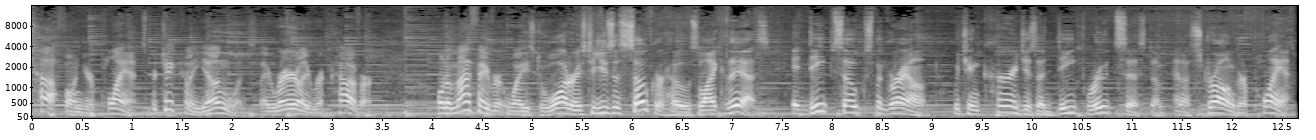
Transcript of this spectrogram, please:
tough on your plants, particularly young ones. They rarely recover. One of my favorite ways to water is to use a soaker hose like this. It deep soaks the ground, which encourages a deep root system and a stronger plant.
